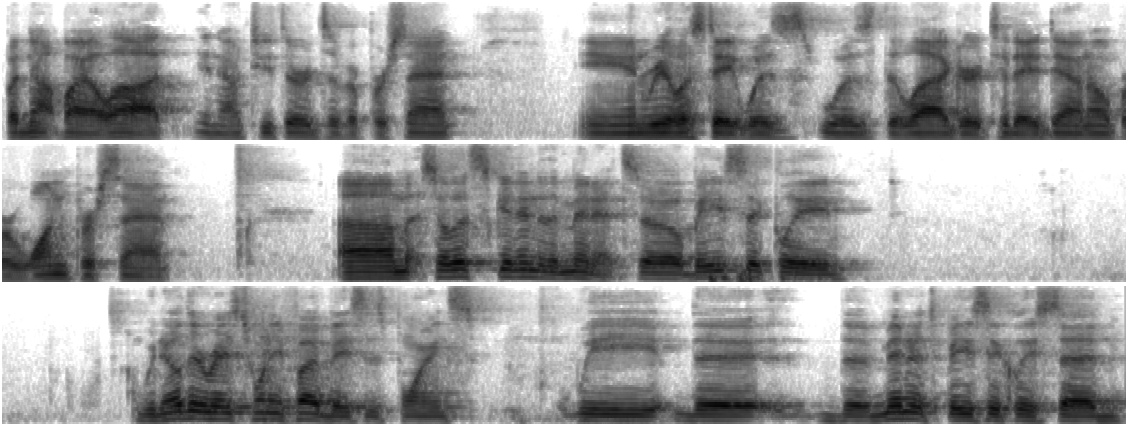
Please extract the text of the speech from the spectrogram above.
but not by a lot. You know, two thirds of a percent. And real estate was was the laggard today, down over one percent. Um, so let's get into the minute. So basically, we know they raised 25 basis points. We the the minutes basically said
